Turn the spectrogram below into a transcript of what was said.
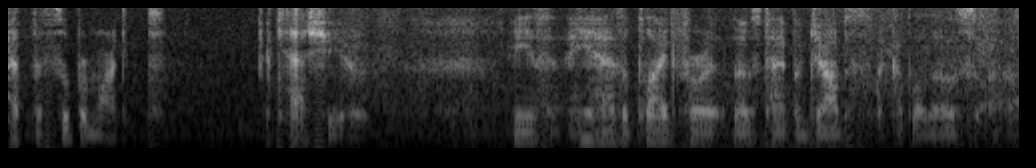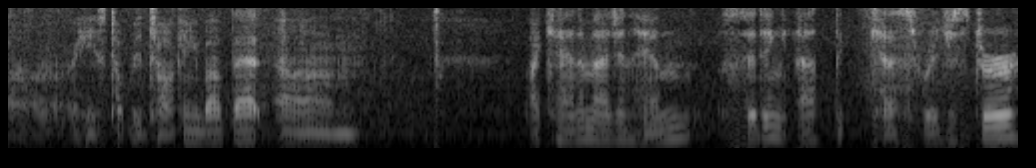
at the supermarket, a cashier he's he has applied for those type of jobs. A couple of those. Uh, he's been talking about that. Um, I can't imagine him sitting at the cash register,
